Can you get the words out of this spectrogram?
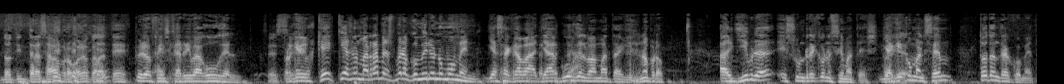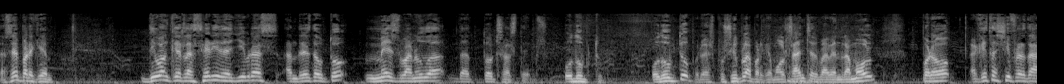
no t'interessava, però bueno, que la té. Però fins que arriba Google. Sí, sí. Perquè dius, què, qui és el més ràpid? Espera, que ho miro en un moment. Ja s'ha acabat, ja Google va matar Guinness. No, però el llibre és un rècord en si mateix. I aquí què? comencem tot entre cometes, eh? Perquè diuen que és la sèrie de llibres, Andrés d'autor, més venuda de tots els temps. Ho dubto. Ho dubto, però és possible, perquè molts anys es va vendre molt, però aquestes xifres de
